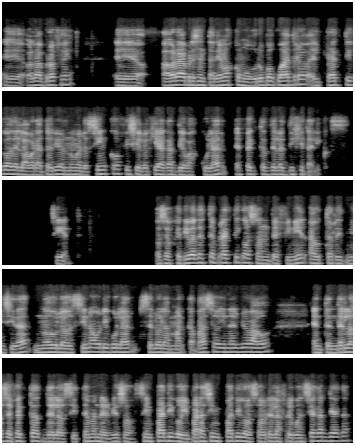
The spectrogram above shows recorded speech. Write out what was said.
Eh, hola, profe. Eh, ahora presentaremos como grupo 4 el práctico del laboratorio número 5, Fisiología Cardiovascular, Efectos de los Digitálicos. Siguiente. Los objetivos de este práctico son definir autorritmicidad, nódulo sinoauricular, células marcapaso y nervio vago, entender los efectos de los sistemas nerviosos simpático y parasimpático sobre la frecuencia cardíaca,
